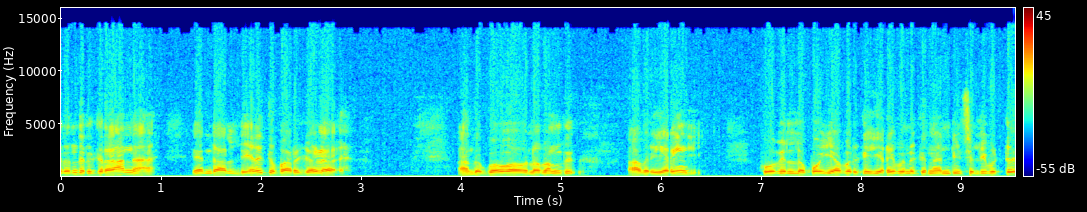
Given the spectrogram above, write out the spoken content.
இருந்திருக்கிறான் என்றால் நினைத்து பாருங்கள். அந்த கோவாவில் வந்து அவர் இறங்கி கோவிலில் போய் அவருக்கு இறைவனுக்கு நன்றி சொல்லிவிட்டு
